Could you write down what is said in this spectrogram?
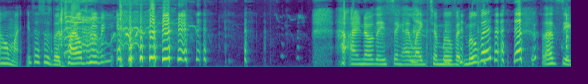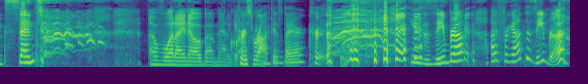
Oh my! This is the child's movie. I know they sing "I like to move it, move it." That's the extent of what I know about Madagascar. Chris Rock is there. Chris- He's a zebra. I forgot the zebra.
